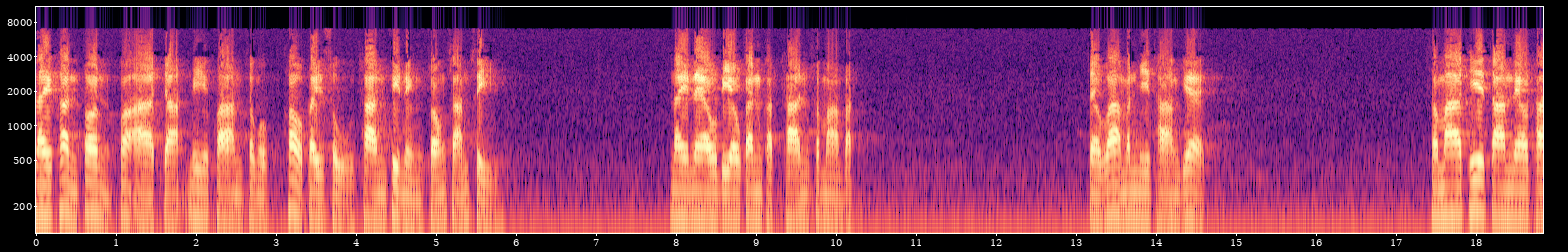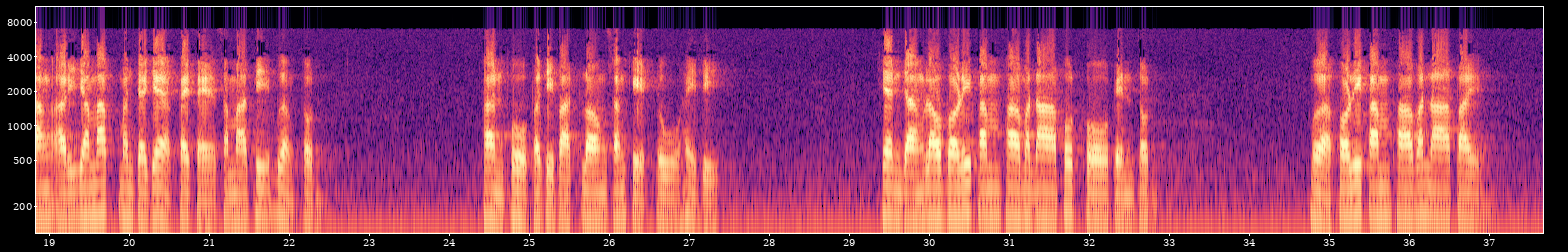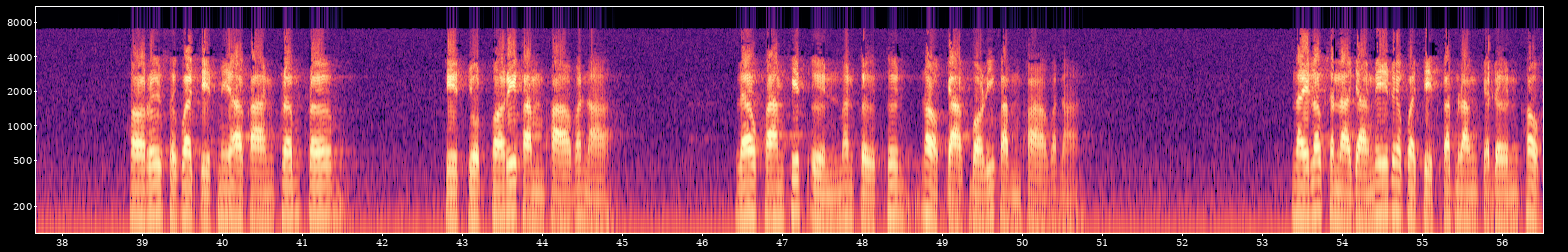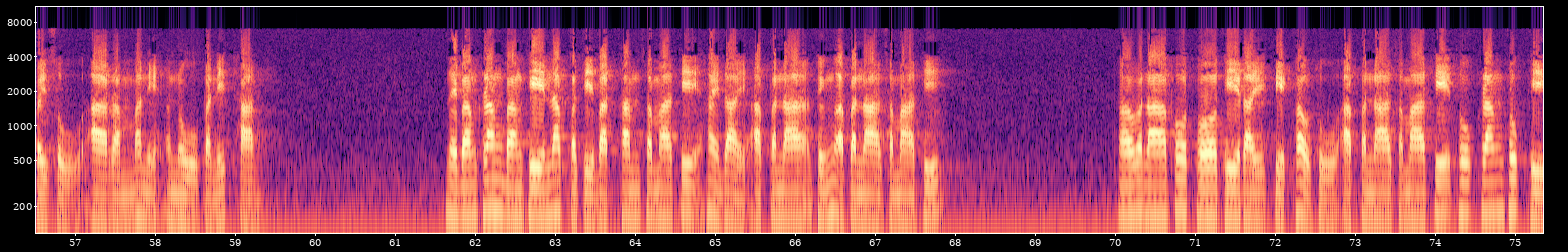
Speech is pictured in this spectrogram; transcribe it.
ในขั้นต้นก็อาจจะมีความสงบเข้าไปสู่ฌานที่หนึ่งสองสามสี่ในแนวเดียวกันกับฌานสมาบัติ แต่ว่ามันมีทางแยก สมาธิตามแนวทางอริยมรรคมันจะแยกไปแต่สมาธิเบื้องต้น ท่านผู้ปฏิบัติลองสังเกตดูให้ดี เช่นอย่างเราบริกรรมภาวนาพุทโธเป็นต้น เมื่อบริกรรมภาวนาไป พอรู้สึกว่าจิตมีอาการเคลิ้มเคลิ้มจิตหยุดบริกรรมภาวนา แล้วความคิดอื่นมันเกิดขึ้นนอกจากบริกรรมภาวนา ในลักษณะอย่างนี้เรียกว่าจิตกำลังจะเดินเข้าไปสู่อารัมมณีอนูปนิธาน ในบางครั้งบางทีนักปฏิบัติทำสมาธิให้ได้อัปปนาถึงอัปปนาสมาธิภาวนาโพธโพทีไรจิตเข้าสู่อัปปนาสมาธิทุกครั้งทุกที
